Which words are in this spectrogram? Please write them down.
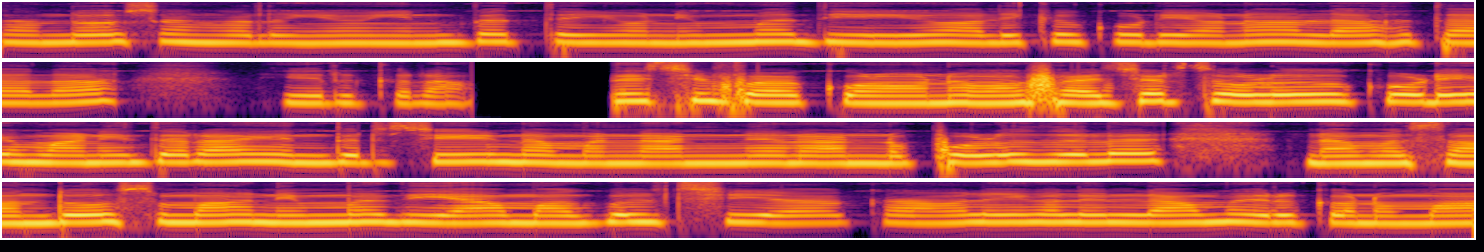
சந்தோஷங்களையும் இன்பத்தையும் நிம்மதியையும் அளிக்கக்கூடியவனா அல்லாஹ் தாலா இருக்கிறான். எந்திரிச்சு பார்க்கணும். நம்ம ஃபஜர் தொழுகக்கூடிய மனிதராக எந்திரிச்சு நம்ம நன் அன்ன பொழுதில் நம்ம சந்தோஷமாக நிம்மதியாக மகிழ்ச்சியாக கவலைகள் இல்லாமல் இருக்கணுமா?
